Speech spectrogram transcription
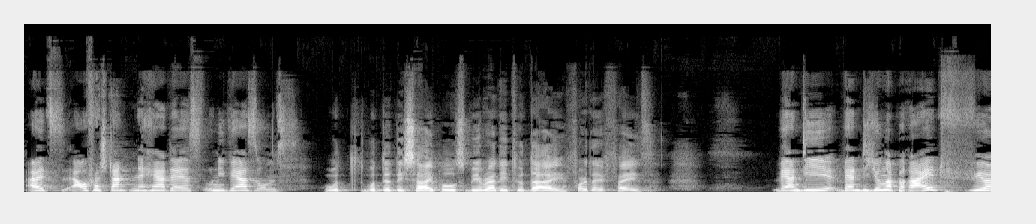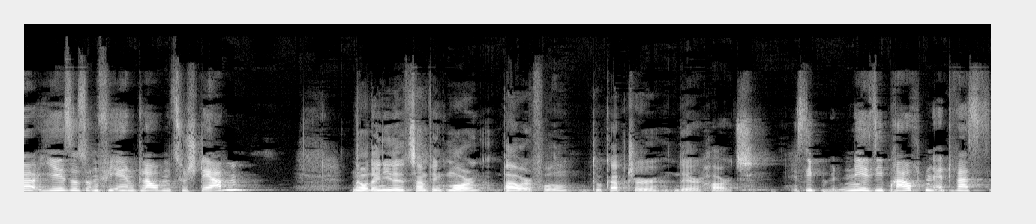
als auferstandener Herr des Universums? Would, would the disciples be ready to die for their faith? Wären die, wären die Jünger bereit, für Jesus und für ihren Glauben zu sterben? No, they needed something more powerful to capture their hearts. Sie, nee, sie brauchten etwas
